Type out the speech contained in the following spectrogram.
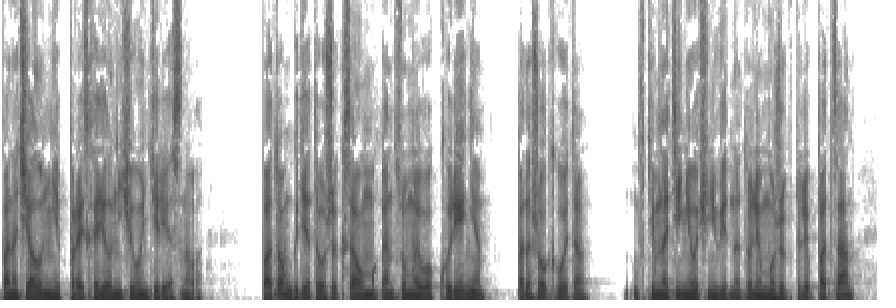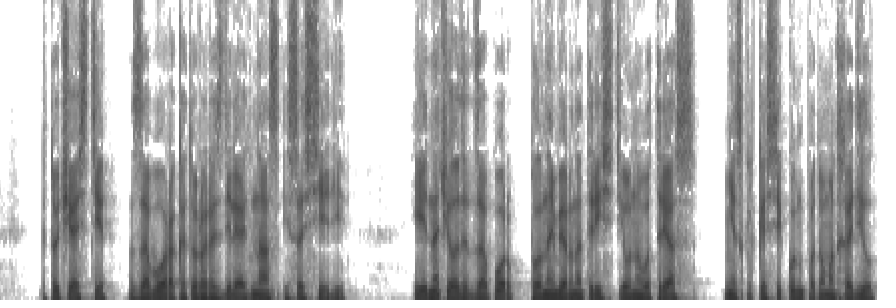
поначалу не происходило ничего интересного. Потом, где-то уже к самому концу моего курения, подошел какой-то, ну, в темноте не очень видно, то ли мужик, то ли пацан, к той части забора, который разделяет нас и соседей. И начал этот запор планомерно трясти. Он его тряс несколько секунд, потом отходил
